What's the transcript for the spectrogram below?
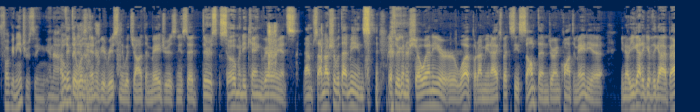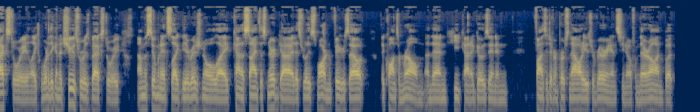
fucking interesting and i, I hope think there was it- an interview recently with Jonathan Majors, and he said there's so many Kang variants. I'm, so I'm not sure what that means, if they're going to show any or, or what. But I mean, I expect to see something during Quantumania. You know, you got to give the guy a backstory. Like, what are they going to choose for his backstory? I'm assuming it's like the original, like kind of scientist nerd guy that's really smart and figures out the quantum realm, and then he kind of goes in and finds the different personalities or variants. You know, from there on. But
